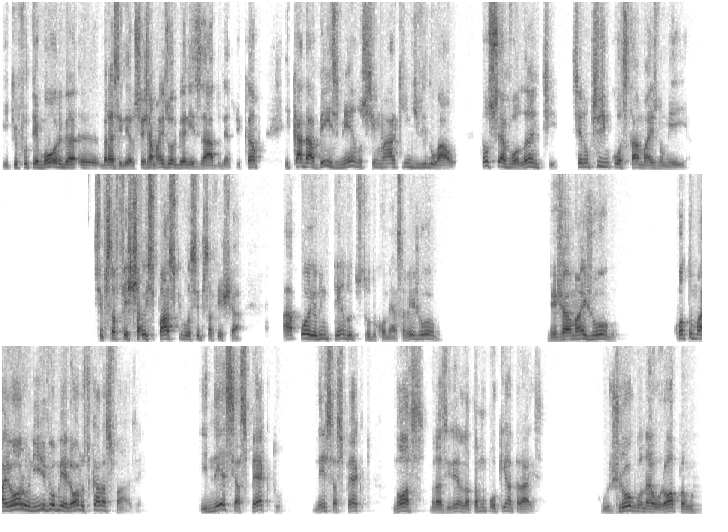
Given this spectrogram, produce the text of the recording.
e que o futebol eh, brasileiro seja mais organizado dentro de campo, e cada vez menos se marque individual. Então, se é volante, você não precisa encostar mais no meia. Você precisa fechar o espaço que você precisa fechar. Ah, pô, eu não entendo disso tudo. Começa a ver jogo. Veja mais jogo. Quanto maior o nível, melhor os caras fazem. E nesse aspecto, nesse aspecto, nós, brasileiros, já estamos um pouquinho atrás. O jogo na Europa é um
